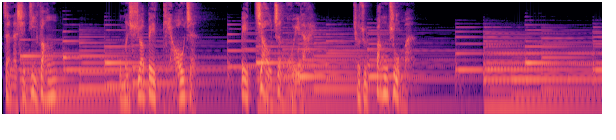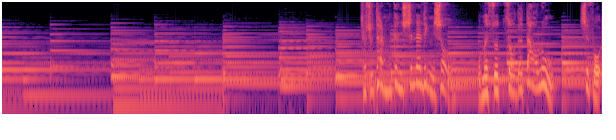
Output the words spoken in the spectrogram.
在哪些地方我们需要被调整、被校正回来？求主帮助们。主带我们更深的领受，我们所走的道路是否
